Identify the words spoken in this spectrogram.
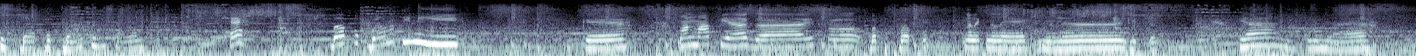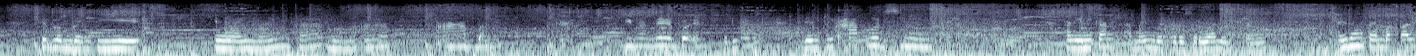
Tuh bapuk banget lagi salam. Eh bapuk banget ini. Oke. okay. Mohon maaf ya guys kalau bapuk-bapuk ngelek-ngelek gimana gitu. Ya maklum lah saya belum ganti yang lain-lain kak mohon maaf. Maaf bang. Gimana ya mbak ya? Aduh dan curhat lo di sini. Kan ini kan main buat seru-seruan ya kan ayo dong tembak kali.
